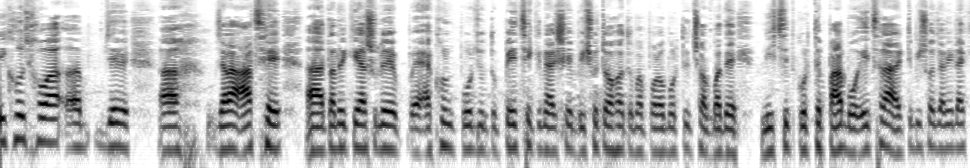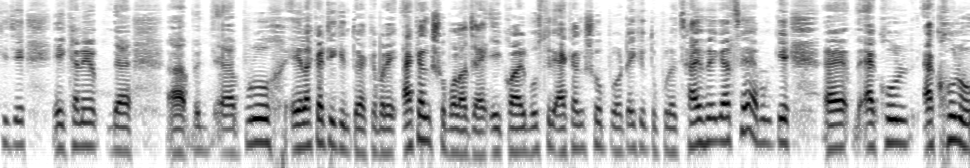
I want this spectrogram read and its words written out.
নিখোঁজ হওয়া যে যারা আছে তাদেরকে আসলে এখন পর্যন্ত পেয়েছে কিনা সেই বিষয়টা হয়তো বা পরবর্তী সংবাদে নিশ্চিত করতে পারব। এছাড়া আরেকটি বিষয় জানিয়ে রাখি যে এখানে পুরো এলাকাটি কিন্তু একেবারে একাংশ বলা যায়। এই কয়েল বস্তির একাংশ পুরোটাই কিন্তু পুরো ছাই হয়ে গেছে এবং কি আহ, এখন এখনও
